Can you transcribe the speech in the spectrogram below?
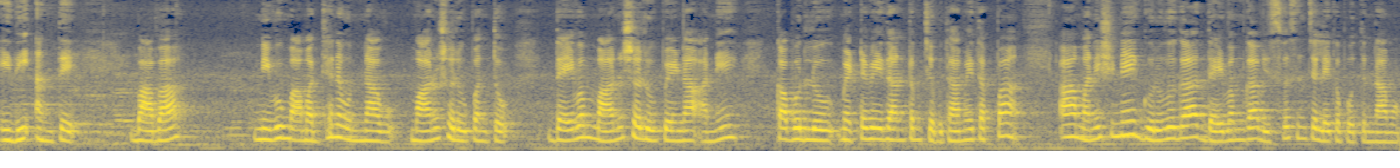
ఇది అంతే. బాబా నీవు మా మధ్యన ఉన్నావు మానుష రూపంతో. దైవం మానుష రూపేణా అని కబుర్లు మెట్ట వేదాంతం చెబుతామే తప్ప ఆ మనిషినే గురువుగా దైవంగా విశ్వసించలేకపోతున్నాము.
